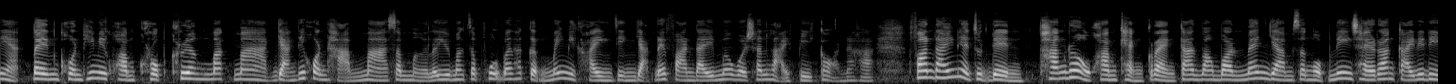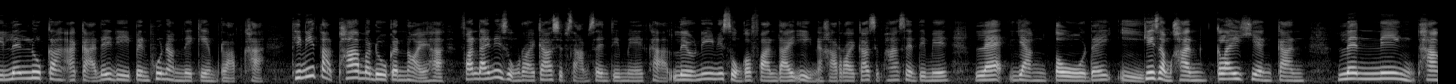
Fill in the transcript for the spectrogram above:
เนี่ยเป็นคนที่มีความครบเครื่องมาก ๆ อย่างที่คนถามมาเสมอแล้วยุ้ยมักจะจะพูดว่าถ้าเกิดไม่มีใครจริงๆ อยากได้ฟานไดเมื่อเวอร์ชันหลายปีก่อนนะคะฟานไดเนี่ยจุดเด่น ทั้งเรื่องของความแข็งแกร่งการวางบอลแม่นยำสงบนิ่งใช้ร่างกายได้ดีเล่นลูกกลางอากาศได้ดี เป็นผู้นำในเกมรับค่ะทีนี้ตัดภาพมาดูกันหน่อยค่ะ ฟันไดนี่สูง 193 เซนติเมตรค่ะ เลวนี่นี่สูงกว่าฟันไดอีกนะคะ 195 เซนติเมตร และยังโตได้อีก ที่สำคัญใกล้เคียงกัน เล่นนิ่ง ทาง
